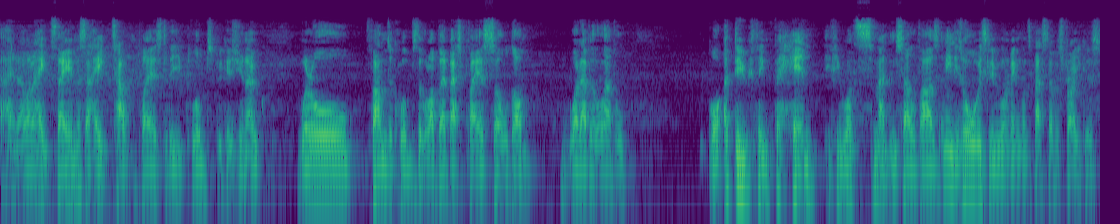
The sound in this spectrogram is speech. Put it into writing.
I know, and I hate saying this, I hate touting players to leave clubs because, you know, we're all fans of clubs that will have their best players sold on, whatever the level. But I do think for him, if he wants to cement himself as, I mean, he's always going to be one of England's best ever strikers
